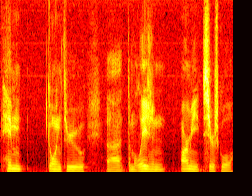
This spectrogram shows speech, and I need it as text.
him going through uh, the Malaysian Army SERE school,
